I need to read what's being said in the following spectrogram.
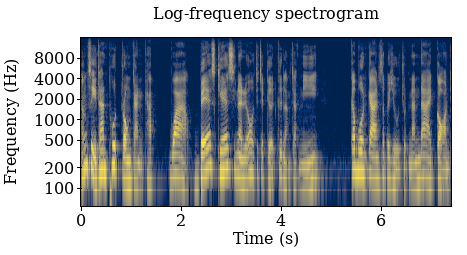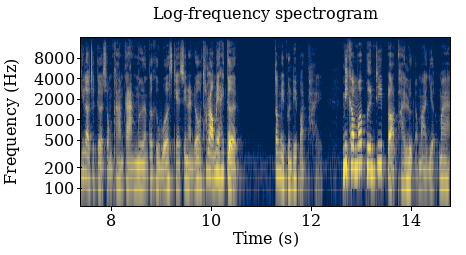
ทั้ง 4 ท่านพูดตรงกันครับว่า best case scenario ที่จะเกิดขึ้นหลังจากนี้ กระบวนการจะไปอยู่จุดนั้นได้ก่อนที่เราจะเกิดสงครามกลางเมืองก็คือ worst case scenario ถ้าเราไม่ให้เกิด ต้องมีพื้นที่ปลอดภัย มีคำว่าพื้นที่ปลอดภัยหลุดออกมาเยอะมาก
